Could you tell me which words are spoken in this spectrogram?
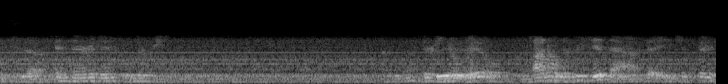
it's, Yeah. and there it is, and there's, there's no bills. I don't know who did that, but it just very,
